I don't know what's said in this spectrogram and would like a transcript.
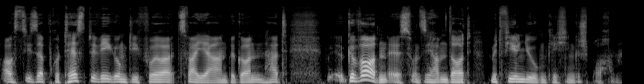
aus dieser Protestbewegung, die vor zwei Jahren begonnen hat, geworden ist. Und Sie haben dort mit vielen Jugendlichen gesprochen.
